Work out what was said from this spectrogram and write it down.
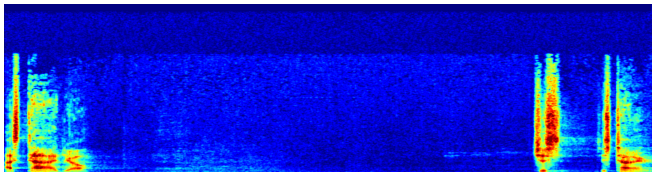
I was tired, y'all. just, just tired.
